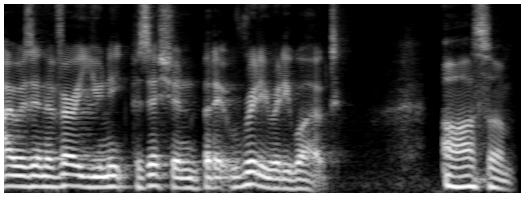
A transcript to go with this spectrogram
I was in a very unique position, but it really, really worked. Awesome.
